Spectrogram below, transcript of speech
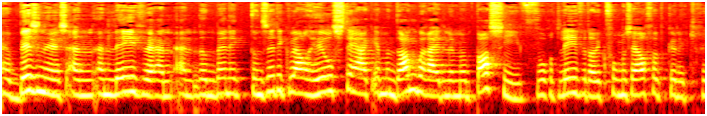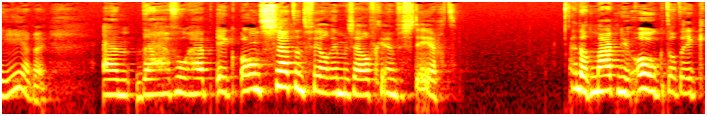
uh, business en, en leven, en, en dan, ben ik, dan zit ik wel heel sterk in mijn dankbaarheid en in mijn passie voor het leven dat ik voor mezelf heb kunnen creëren. En daarvoor heb ik ontzettend veel in mezelf geïnvesteerd. En dat maakt nu ook dat ik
